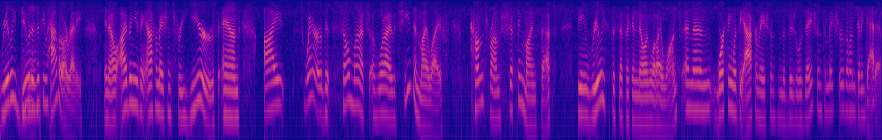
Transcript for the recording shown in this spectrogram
really do it as Mhm. if you have it already. You know, I've been using affirmations for years, and I swear that so much of what I've achieved in my life comes from shifting mindset, being really specific and knowing what I want, and then working with the affirmations and the visualization to make sure that I'm going to get it.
